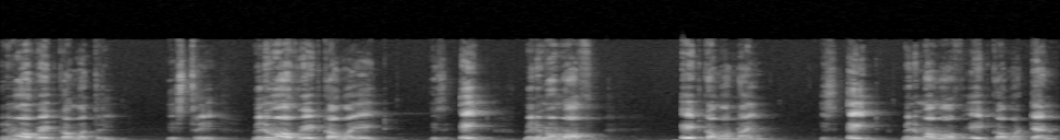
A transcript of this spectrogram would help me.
minimum of 8 comma 3 is 3 minimum of 8 comma 8 is 8 minimum of 8 comma 9 is 8 minimum of 8 comma 10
